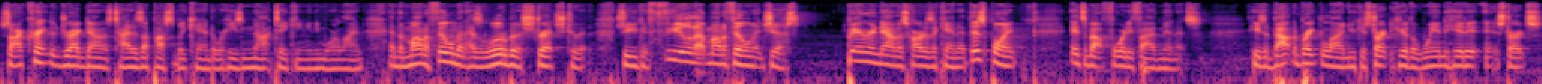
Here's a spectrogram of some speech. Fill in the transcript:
So I crank the drag down as tight as I possibly can to where he's not taking any more line. And the monofilament has a little bit of stretch to it. So you can feel that monofilament just bearing down as hard as I can. At this point, it's about 45 minutes. He's about to break the line. You can start to hear the wind hit it, and it starts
